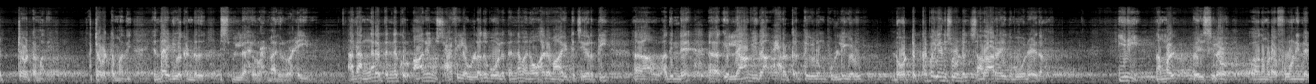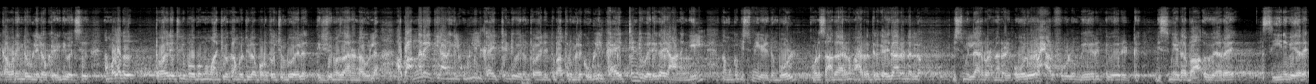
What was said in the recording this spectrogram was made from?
ഒറ്റവട്ടം മതി. ഒറ്റവട്ടം മതി. എന്താ എഴുതി വെക്കേണ്ടത്? ബിസ്മില്ലാഹി റഹ്മാൻ റഹീം അത് അങ്ങനെ തന്നെ ഖുർആാനും മുസാഫിൽ ഉള്ളതുപോലെ തന്നെ മനോഹരമായിട്ട് ചേർത്തി അതിന്റെ എല്ലാവിധ ഹർക്കത്തുകളും പുള്ളികളും ഡോട്ടൊക്കെ പരിഗണിച്ചുകൊണ്ട് സാധാരണ ഇതുപോലെ എഴുതണം ഇനി നമ്മൾ പേഴ്സിലോ നമ്മുടെ ഫോണിന്റെ കവറിന്റെ ഉള്ളിലൊക്കെ എഴുതി വെച്ച് നമ്മളത് ടോയ്ലറ്റിൽ പോകുമ്പോൾ മാറ്റി വെക്കാൻ പറ്റില്ല പുറത്ത് വെച്ചുകൊണ്ട് പോയാൽ തിരിച്ചു സാധനം ഉണ്ടാവില്ല. അപ്പോൾ അങ്ങനെയൊക്കെ ആണെങ്കിൽ ഉള്ളിൽ കയറ്റേണ്ടി വരും ടോയ്ലറ്റ് ബാത്റൂമിലേക്ക് ഉള്ളിൽ കയറ്റേണ്ടി വരികയാണെങ്കിൽ നമുക്ക് ബിസ്മി എഴുതുമ്പോൾ നമ്മൾ സാധാരണ ഭാരതത്തിൽ എഴുതാറുണ്ടല്ലോ. ബിസ്മില്ലാ റഹ്മാൻ റഹീം. ഓരോ ഹർഫുകളും വേറിട്ട് വേറിട്ട് ബിസ്മിയുടെ ബാ വേറെ സീന് വേറെ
